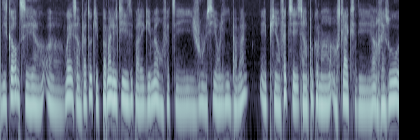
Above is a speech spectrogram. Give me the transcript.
Discord, c'est un, ouais, c'est un plateau qui est pas mal utilisé par les gamers. En fait, il joue aussi en ligne pas mal. Et puis en fait, c'est un peu comme un, Slack, c'est un réseau.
